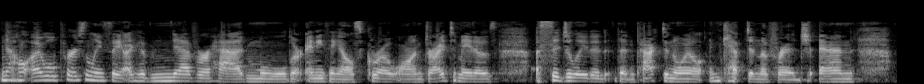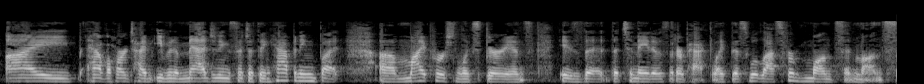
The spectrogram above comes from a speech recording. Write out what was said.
Now, I will personally say I have never had mold or anything else grow on dried tomatoes, acidulated, then packed in oil and kept in the fridge. And I have a hard time even imagining such a thing happening, but uh, my personal experience is that the tomatoes that are packed like this will last for months and months.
